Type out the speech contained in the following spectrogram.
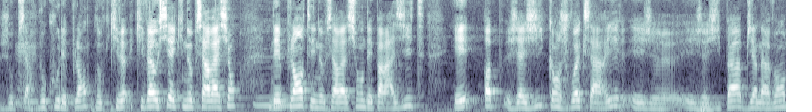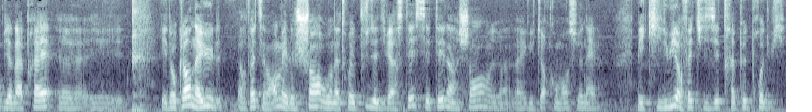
j'observe beaucoup les plantes. Donc, qui va, qui va, aussi avec une observation mmh. des plantes et une observation des parasites et hop, j'agis quand je vois que ça arrive et je n'agis pas bien avant, bien après. Euh, et, donc là, on a eu, en fait, c'est marrant, mais le champ où on a trouvé le plus de diversité, c'était d'un champ d'un agriculteur conventionnel, mais qui lui, en fait, utilisait très peu de produits.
